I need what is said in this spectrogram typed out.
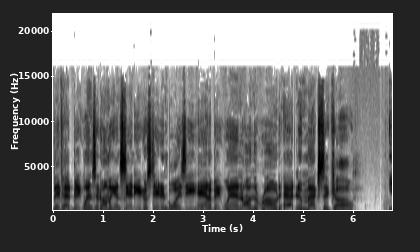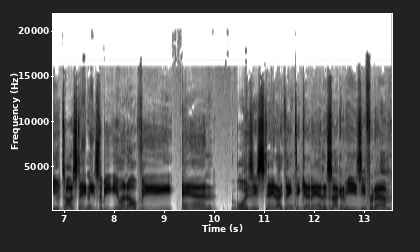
They've had big wins at home against San Diego State and Boise, and a big win on the road at New Mexico. Utah State needs to beat UNLV and Boise State, I think, to get in. It's not going to be easy for them.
